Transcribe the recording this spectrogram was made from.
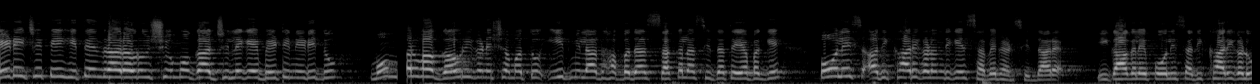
ಎಡಿಜಿಪಿ ಹಿತೇಂದ್ರರವರು ಶಿವಮೊಗ್ಗ ಜಿಲ್ಲೆಗೆ ಭೇಟಿ ನೀಡಿದ್ದು, ಮುಂಬರುವ ಗೌರಿ ಗಣೇಶ ಮತ್ತು ಈದ್ ಮಿಲಾದ್ ಹಬ್ಬದ ಸಕಲ ಸಿದ್ಧತೆಯ ಬಗ್ಗೆ ಪೊಲೀಸ್ ಅಧಿಕಾರಿಗಳೊಂದಿಗೆ ಸಭೆ ನಡೆಸಿದ್ದಾರೆ. ಈಗಾಗಲೇ ಪೊಲೀಸ್ ಅಧಿಕಾರಿಗಳು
